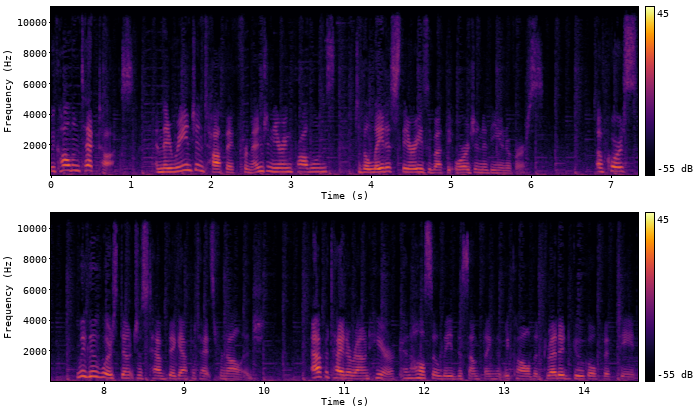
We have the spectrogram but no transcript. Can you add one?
We call them Tech Talks, and they range in topic from engineering problems to the latest theories about the origin of the universe. Of course, we Googlers don't just have big appetites for knowledge. Appetite around here can also lead to something that we call the dreaded Google 15.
